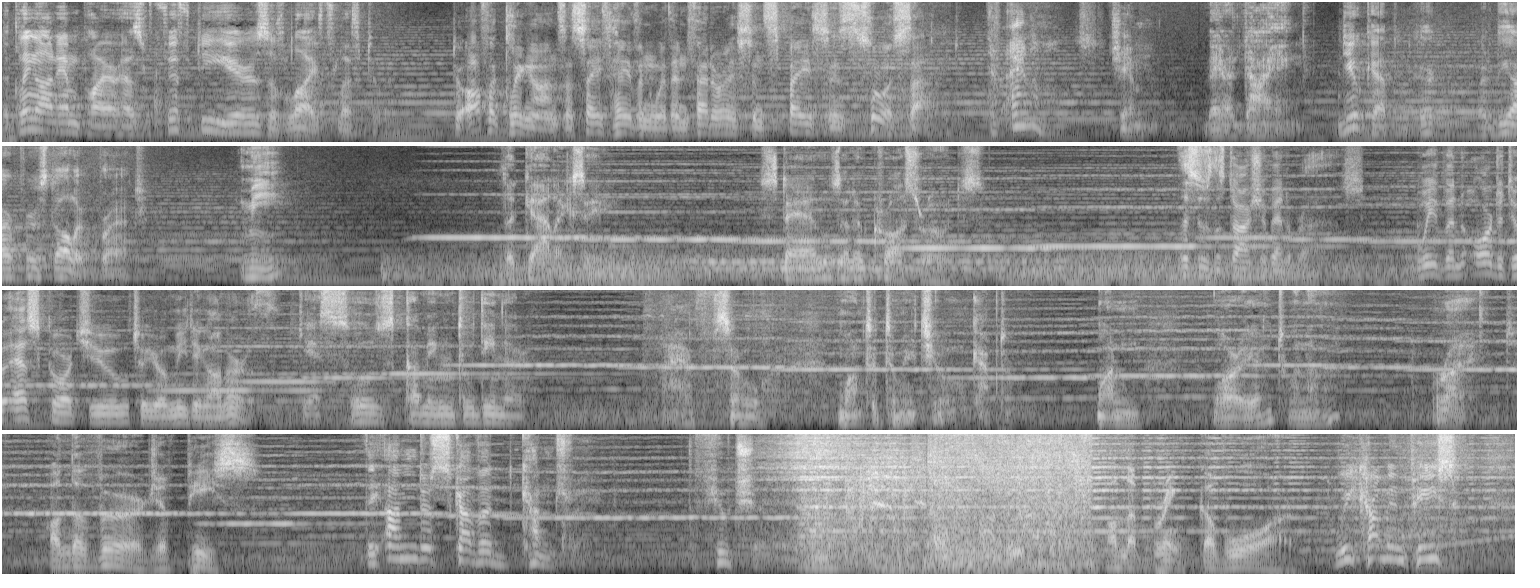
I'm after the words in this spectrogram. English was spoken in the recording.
The Klingon Empire has 50 years of life left to it. To offer Klingons a safe haven within Federation space is suicide. They're animals. Jim, they are dying. And you, Captain Kirk, are to be our first olive branch. Me? The galaxy stands at a crossroads. This is the Starship Enterprise. We've been ordered to escort you to your meeting on Earth. Guess who's coming to dinner? I have so wanted to meet you, Captain. One warrior to another. Right. On the verge of peace. The undiscovered country. The future. On the brink of war. We come in peace,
